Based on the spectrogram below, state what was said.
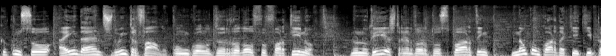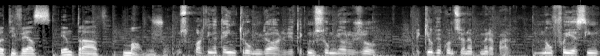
que começou ainda antes do intervalo, com um golo de Rodolfo Fortino. Nuno Dias, treinador do Sporting, não concorda que a equipa tivesse entrado mal no jogo. O Sporting até entrou melhor e até começou melhor o jogo. Aquilo que aconteceu na primeira parte não foi assim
